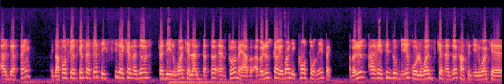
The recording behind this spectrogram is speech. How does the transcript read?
albertain. Dans le fond, ce que, ce que ça fait, c'est que si le Canada fait des lois que l'Alberta aime pas, mais elle, va juste carrément les contourner. Fait elle va juste arrêter d'obéir aux lois du Canada quand c'est des lois que,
